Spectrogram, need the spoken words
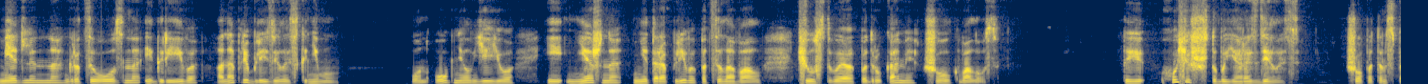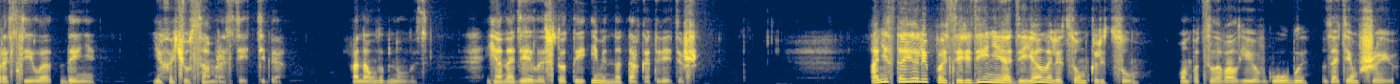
Медленно, грациозно, игриво она приблизилась к нему. Он обнял ее и нежно, неторопливо поцеловал, чувствуя под руками шелк волос. «Ты хочешь, чтобы я разделась?» шепотом спросила Дэнни. «Я хочу сам раздеть тебя». Она улыбнулась. «Я надеялась, что ты именно так ответишь». Они стояли посередине одеяла лицом к лицу. Он поцеловал ее в губы, затем в шею.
